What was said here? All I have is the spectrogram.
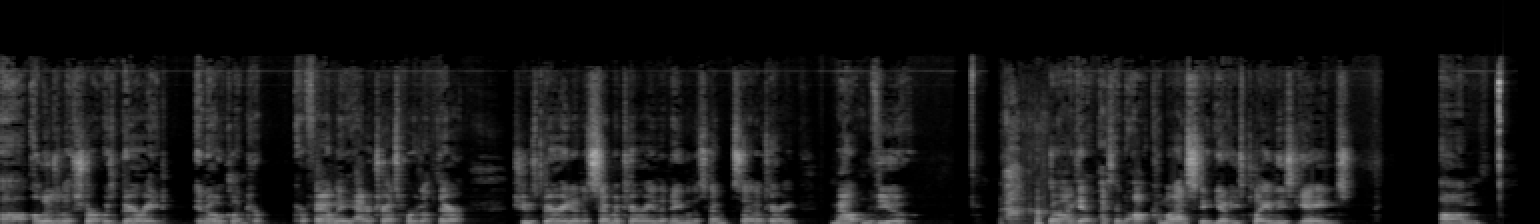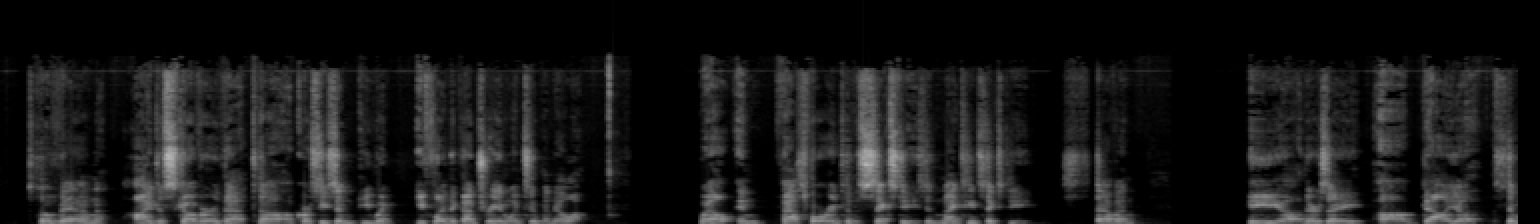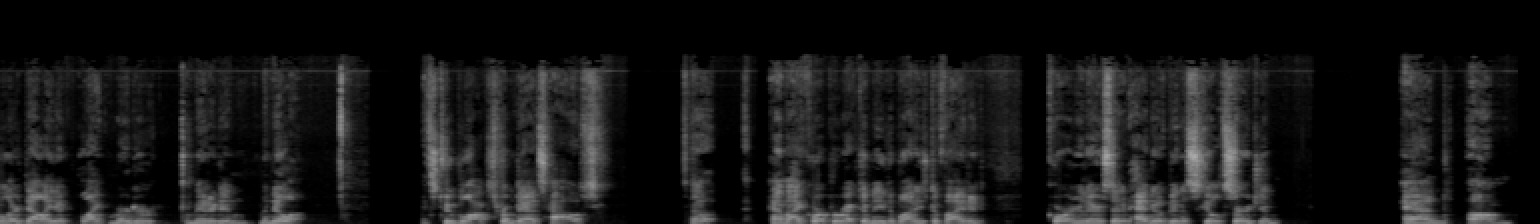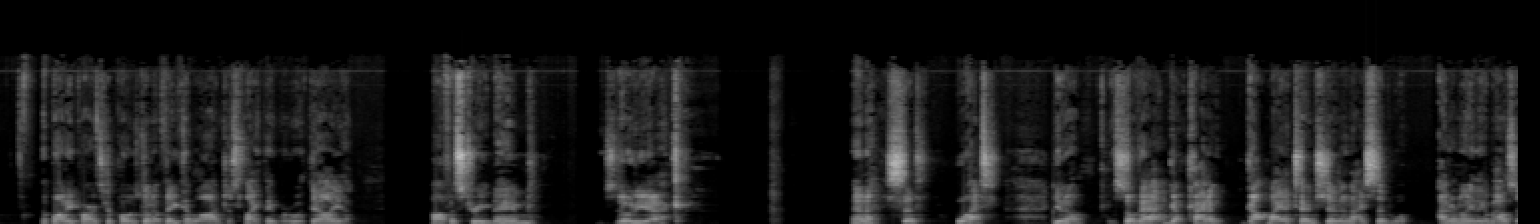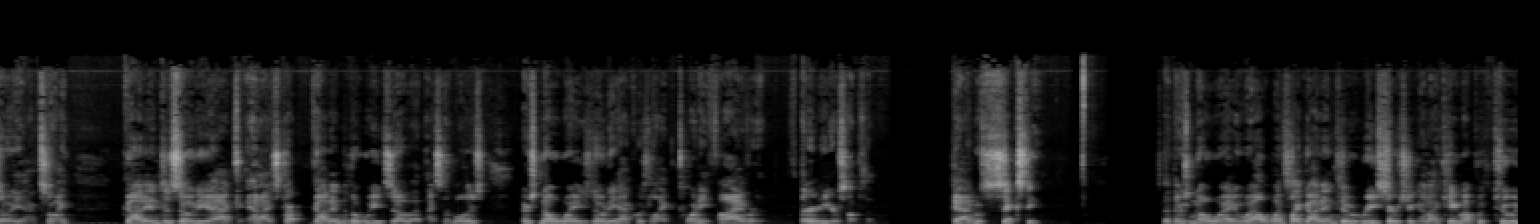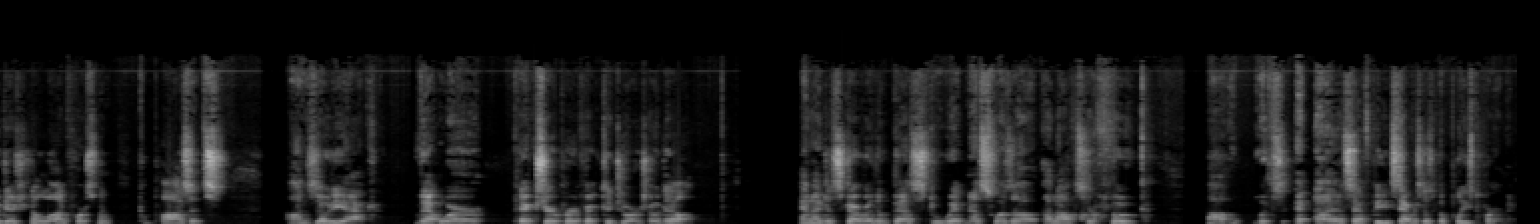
uh, Elizabeth Short was buried in Oakland. Her her family had her transported up there. She was buried at a cemetery. The name of the cemetery, Mountain View. so I get, I said, "Oh, come on, Steve! You know he's playing these games." Um, so then I discover that, uh, of course, he's in. He went. He fled the country and went to Manila. Well, in fast forward to the 60s, in 1967, he uh, there's a uh, Dahlia, similar Dahlia-like murder committed in Manila. It's two blocks from Dad's house. So hemicorporectomy, the body's divided. Coroner there said it had to have been a skilled surgeon. And um, the body parts are posed on a vacant lot, just like they were with Dahlia, off a street named Zodiac. And I said, What? You know, so that got, kind of got my attention. And I said, Well, I don't know anything about Zodiac. So I got into Zodiac and I start got into the weeds of it. I said, Well, there's there's no way Zodiac was like 25 or 30 or something. Dad was 60. There's no way. Well, once I got into researching it, I came up with two additional law enforcement composites on Zodiac that were picture perfect to George Hodel. And I discovered the best witness was a, an officer Fouke uh, with uh, SFP, San Francisco Police Department.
